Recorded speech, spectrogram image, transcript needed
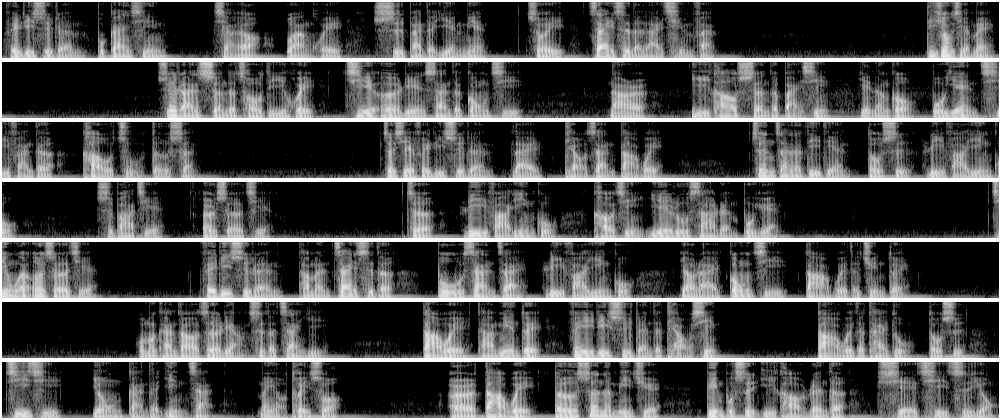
非利士人不甘心，想要挽回失败的颜面，所以再一次的来侵犯。弟兄姐妹，虽然神的仇敌会接二连三的攻击，然而倚靠神的百姓也能够不厌其烦的靠主得胜。这些非利士人来挑战大卫，征战的地点都是利乏音谷，十八节、二十二节。这利乏音谷靠近耶路撒冷不远。经文二十二节。非利士人，他们再次的布散在利乏音谷，要来攻击大卫的军队。我们看到这两次的战役，大卫他面对非利士人的挑衅，大卫的态度都是积极勇敢的应战，没有退缩。而大卫得胜的秘诀，并不是依靠人的血气之勇。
